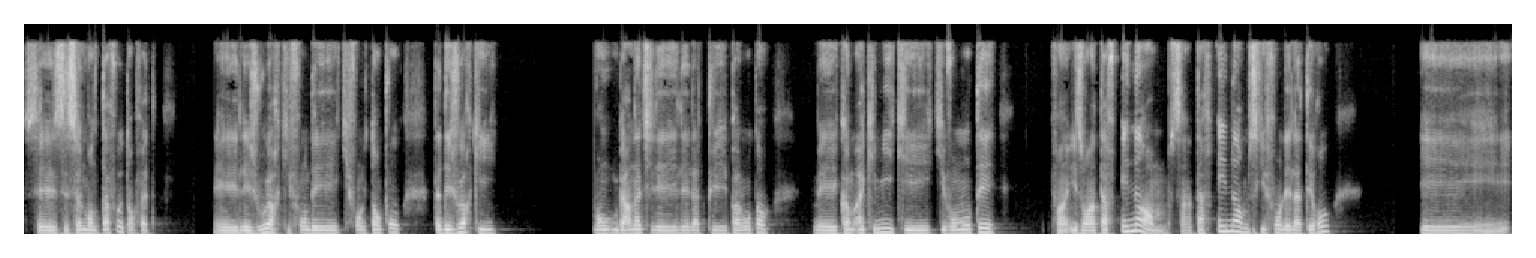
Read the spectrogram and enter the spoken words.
C'est c'est seulement de ta faute en fait. Et les joueurs qui font des qui font le tampon, t'as des joueurs qui Bon, Bernat, il est, il est là depuis pas longtemps. Mais comme Hakimi qui, qui vont monter, enfin, ils ont un taf énorme. C'est un taf énorme ce qu'ils font les latéraux. Et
